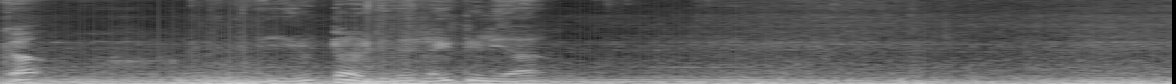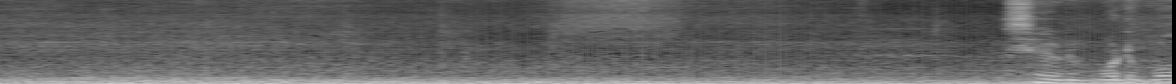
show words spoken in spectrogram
இருக்கா? இருட்டாக இருக்குது லைட் இல்லையா? சரி இப்படி போட்டு போ.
